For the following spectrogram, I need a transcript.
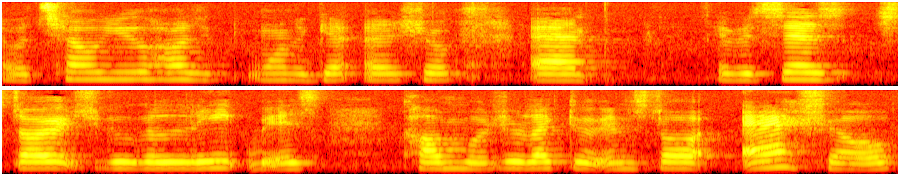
It will tell you how you want to get AirShou. And if it says storage Google Leap is come would you like to install AirShou?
